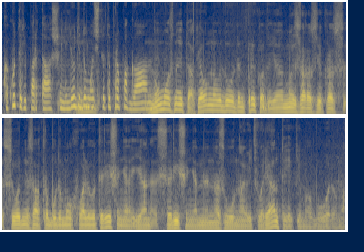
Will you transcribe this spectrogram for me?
какой-то репортаж, или люди думают, что это пропаганда. Ну, можна і так. Я вам наведу один приклад. Я, ми зараз якраз сьогодні-завтра будемо ухвалювати рішення. Я ще рішення не назву навіть варіанти, які ми обговорюємо.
